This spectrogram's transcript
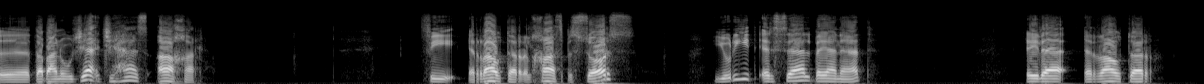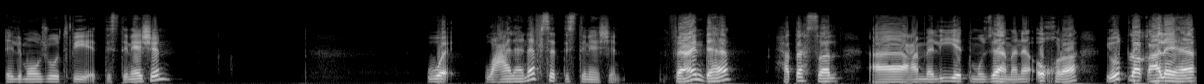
آه، طبعا وجاء جهاز آخر. في الراوتر الخاص بال source يريد إرسال بيانات إلى الراوتر اللي موجود في ال destination. و... وعلى نفس ال destination فعندها حتحصل آه، عملية مزامنة أخرى يطلق عليها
